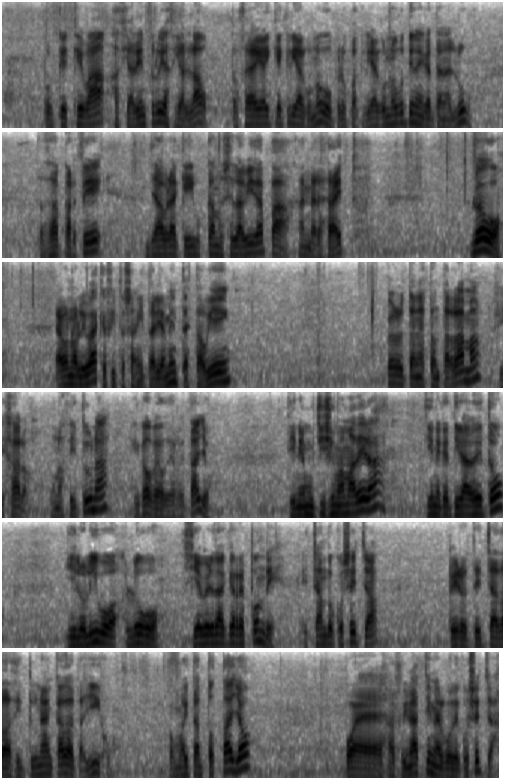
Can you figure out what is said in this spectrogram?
porque es que va hacia adentro y hacia el lado. Entonces ahí hay que criar algo nuevo pero para criar algo nuevo tiene que tener luz. Entonces aparte ya habrá que ir buscándose la vida para enderezar esto. Luego es un olivar que fitosanitariamente está bien, pero tenéis tantas ramas, fijaros, una aceituna y dos dedos de retallo. Tiene muchísima madera, tiene que tirar de todo y el olivo luego, si es verdad que responde echando cosecha, pero te echa dos aceitunas en cada tallijo. Como hay tantos tallos, pues al final tiene algo de cosecha.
